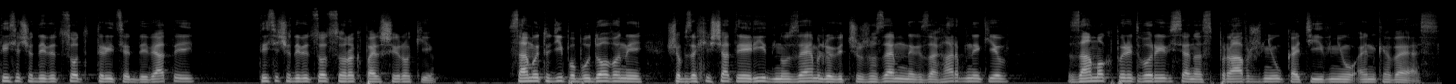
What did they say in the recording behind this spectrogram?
1939-1941 роки. Саме тоді побудований, щоб захищати рідну землю від чужоземних загарбників, замок перетворився на справжню катівню НКВС.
